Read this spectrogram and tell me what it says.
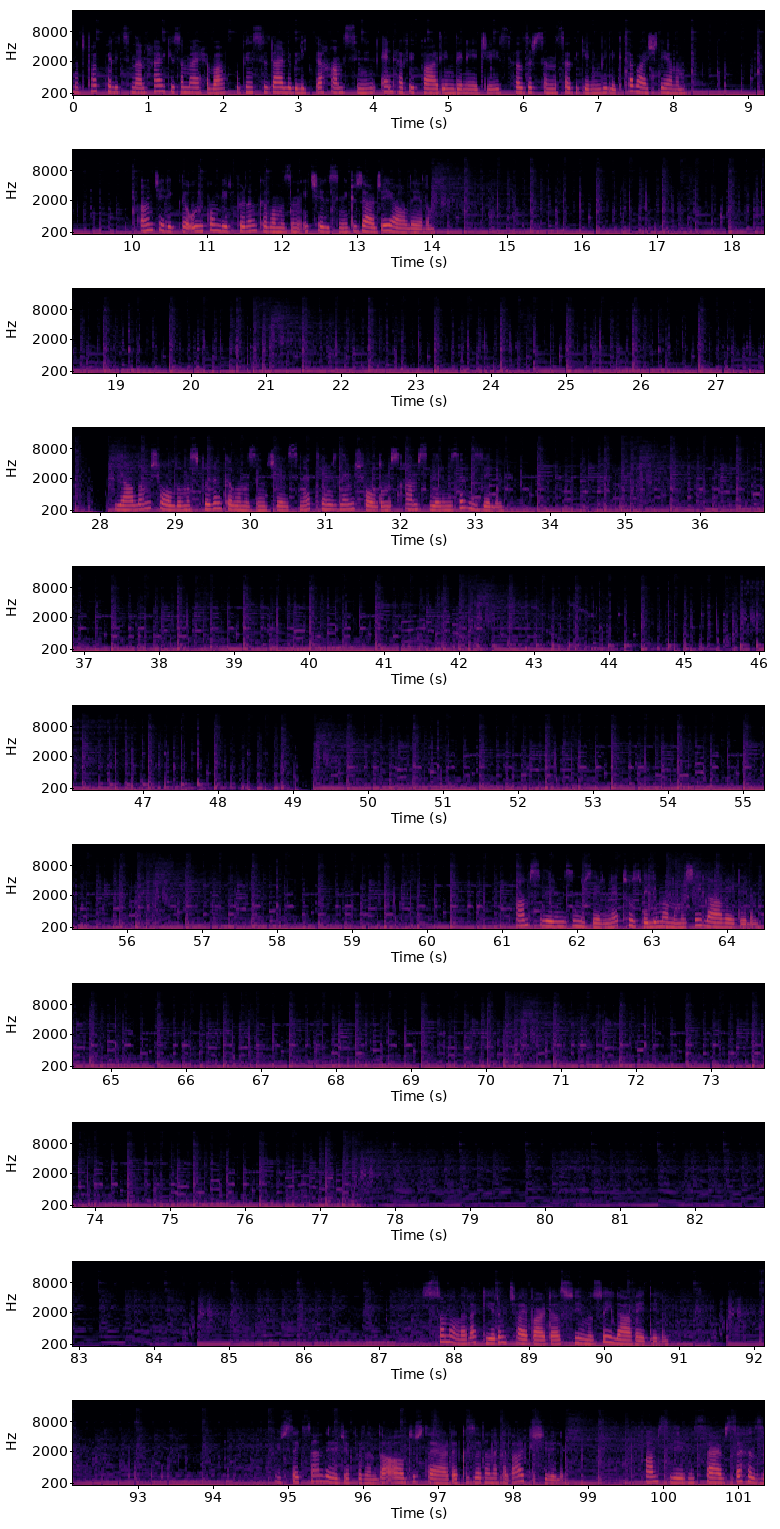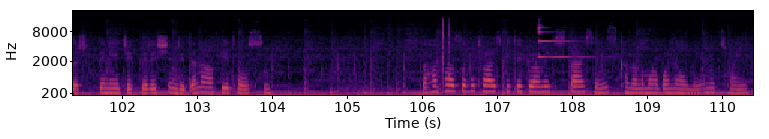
Mutfak paletinden herkese merhaba. Bugün sizlerle birlikte hamsinin en hafif halini deneyeceğiz. Hazırsanız hadi gelin birlikte başlayalım. Öncelikle uygun bir fırın kabımızın içerisini güzelce yağlayalım. Yağlamış olduğumuz fırın kabımızın içerisine temizlemiş olduğumuz hamsilerimizi dizelim. Hamsilerimizin üzerine tuz ve limonumuzu ilave edelim. Son olarak yarım çay bardağı suyumuzu ilave edelim. 180 derece fırında alt üst ayarda kızarana kadar pişirelim. Hamsilerimiz servise hazır. Deneyeceklere şimdiden afiyet olsun. Daha fazla bu tarz video görmek isterseniz kanalıma abone olmayı unutmayın.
